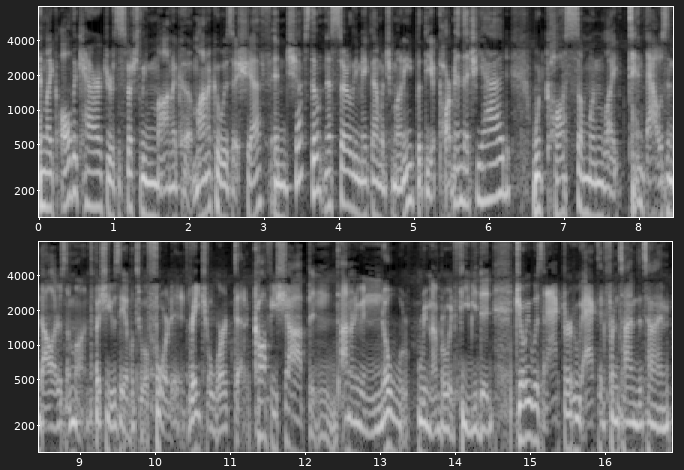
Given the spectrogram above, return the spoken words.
And like all the characters, especially Monica, Monica was a chef, and chefs don't necessarily make that much money, but the apartment that she had would cost someone like $10,000 a month, but she was able to afford it. Rachel worked at a coffee shop, and I don't even know, remember what Phoebe did. Joey was an actor who acted from time to time.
